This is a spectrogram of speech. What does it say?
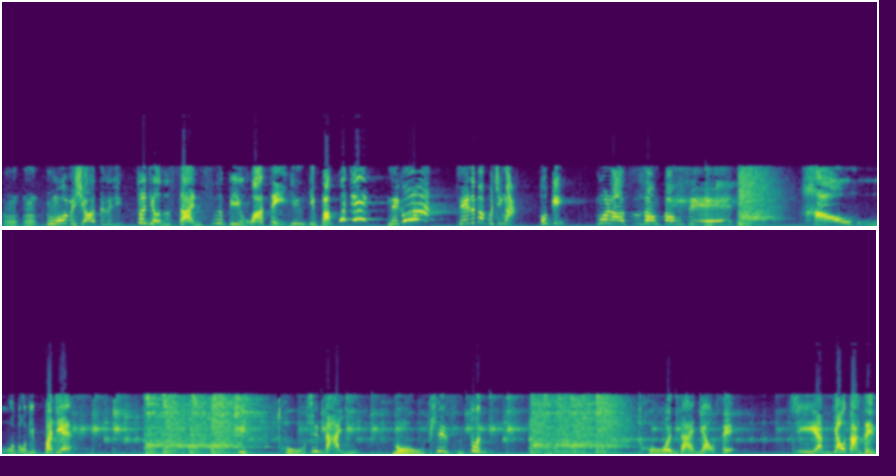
嗯嗯，我不晓得个的，这就是三世变化神印的八国镜。哪个啊？谁的八国镜啊？好给，我老子上当先。好糊涂的八戒！你粗心大意，蒙骗师尊，吞在鸟舌，将要当真。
